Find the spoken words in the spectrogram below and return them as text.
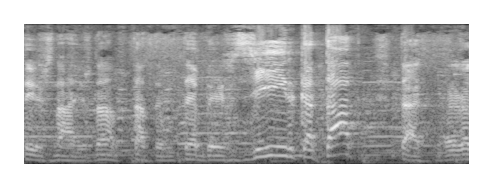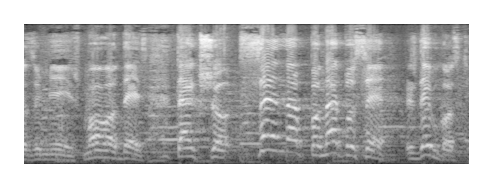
ти ж знаєш, да? Тата, у тебе ж зірка, так? Так, розумієш, молодець. Так що сцена понад усе. Жди в гості.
